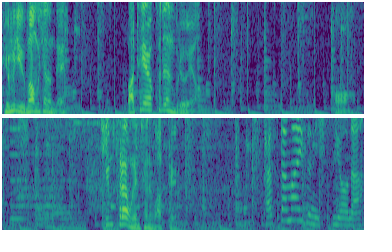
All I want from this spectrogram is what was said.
데미지 어마무시하던데 마테리얼 코드는 무료예요 어 심플하고 괜찮은 것 같아 カスタマイズに必要な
